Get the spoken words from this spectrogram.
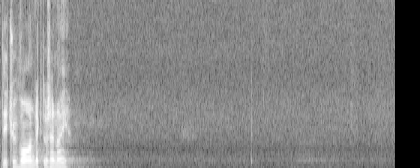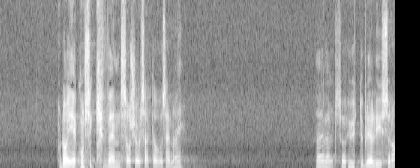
Det er ikke uvanlig å si nei. Og det er konsekvenser selvsagt av å si nei. Nei vel, så uteblir lyset, da.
